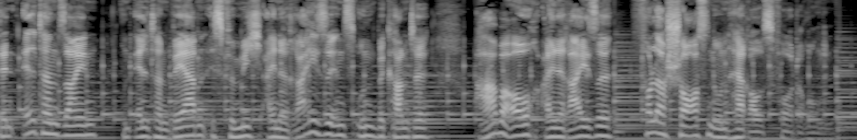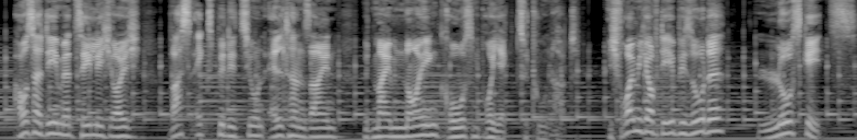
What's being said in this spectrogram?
Denn Elternsein und Elternwerden ist für mich eine Reise ins Unbekannte, aber auch eine Reise voller Chancen und Herausforderungen. Außerdem erzähle ich euch, was Expedition Elternsein mit meinem neuen großen Projekt zu tun hat. Ich freue mich auf die Episode. Los geht's!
